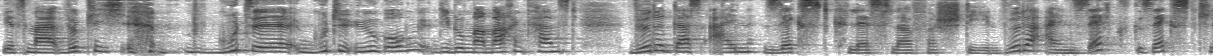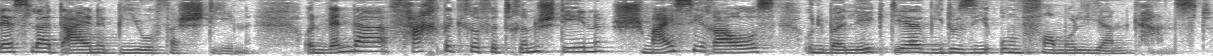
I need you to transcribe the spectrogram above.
Jetzt mal wirklich gute, gute Übung, die du mal machen kannst. Würde das ein Sechstklässler verstehen? Würde ein Sechstklässler deine Bio verstehen? Und wenn da Fachbegriffe drinstehen, schmeiß sie raus und überleg dir, wie du sie umformulieren kannst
